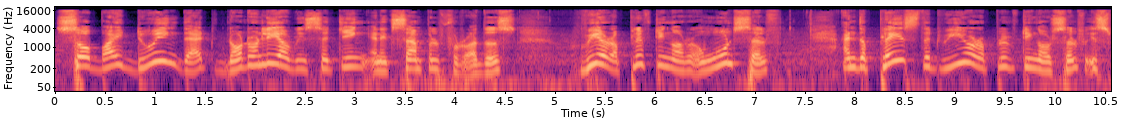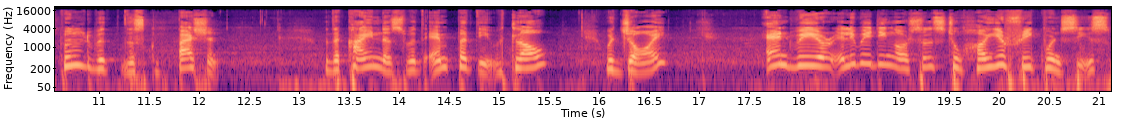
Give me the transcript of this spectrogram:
So, by doing that, not only are we setting an example for others, we are uplifting our own self, and the place that we are uplifting ourselves is filled with this compassion, with the kindness, with empathy, with love, with joy, and we are elevating ourselves to higher frequencies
